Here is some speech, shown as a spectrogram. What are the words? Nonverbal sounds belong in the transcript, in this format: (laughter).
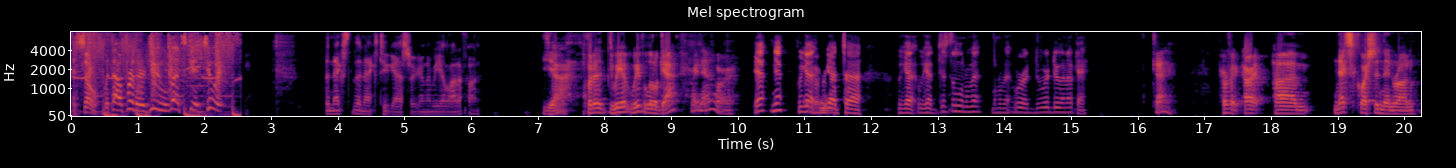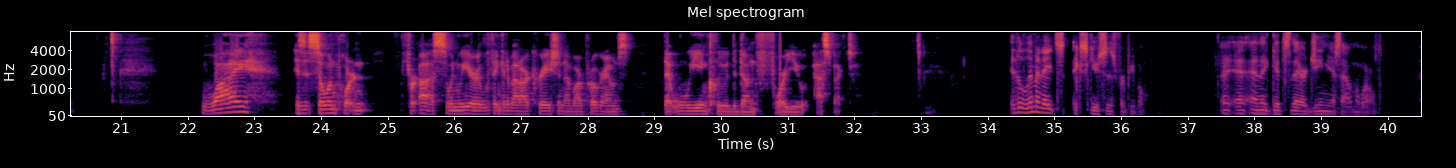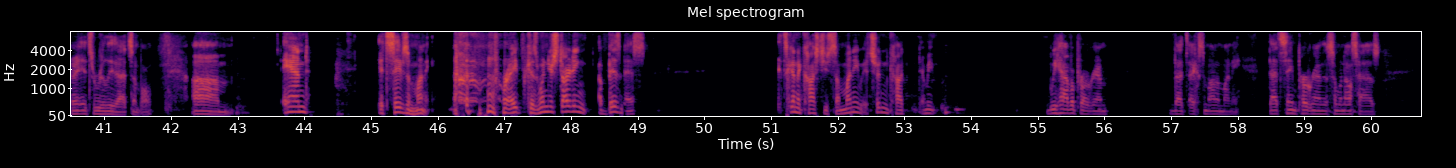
And so, without further ado, let's get to it. The next, the next two guests are going to be a lot of fun. Yeah, but uh, do we have we have a little gap right now, or yeah, yeah, we got we got uh we got we got just a little bit, a little bit. We're we're doing okay. Okay, perfect. All right. Um, next question, then, Ron. Why is it so important for us when we are thinking about our creation of our programs that we include the done for you aspect? It eliminates excuses for people and it gets their genius out in the world. I mean, it's really that simple. Um, and it saves them money, (laughs) right? Because when you're starting a business, it's going to cost you some money, it shouldn't cost. I mean, we have a program that's X amount of money. That same program that someone else has,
